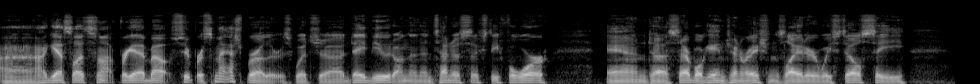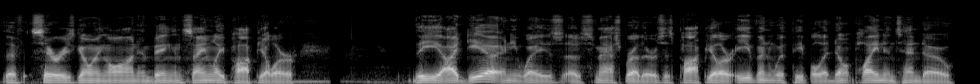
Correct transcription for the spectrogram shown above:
Uh, I guess let's not forget about Super Smash Brothers, which uh, debuted on the Nintendo 64 and uh, several game generations later, we still see the series going on and being insanely popular. The idea, anyways, of Smash Brothers is popular even with people that don't play Nintendo.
